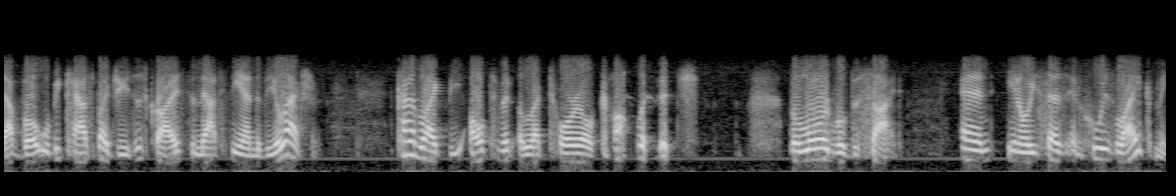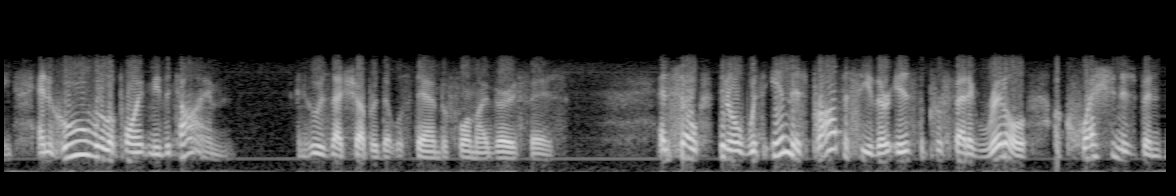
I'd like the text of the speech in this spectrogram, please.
That vote will be cast by Jesus Christ, and that's the end of the election. Kind of like the ultimate electoral college. the Lord will decide. And, you know, he says, and who is like me? And who will appoint me the time? And who is that shepherd that will stand before my very face? And so, you know, within this prophecy, there is the prophetic riddle. A question has been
